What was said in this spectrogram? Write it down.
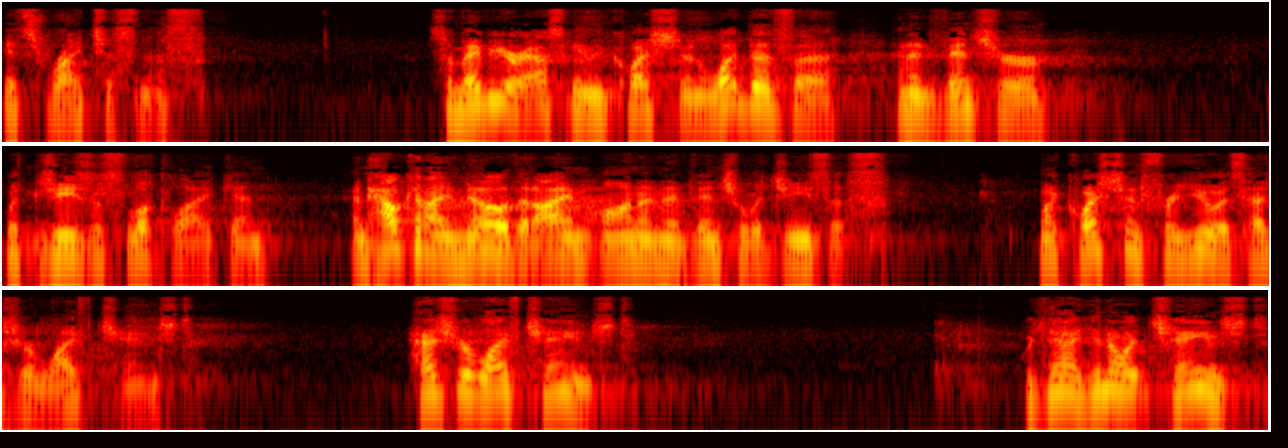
it's righteousness. So maybe you're asking the question what does a, an adventure with Jesus look like? And, and how can I know that I'm on an adventure with Jesus? My question for you is Has your life changed? Has your life changed? Well, yeah, you know, it changed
